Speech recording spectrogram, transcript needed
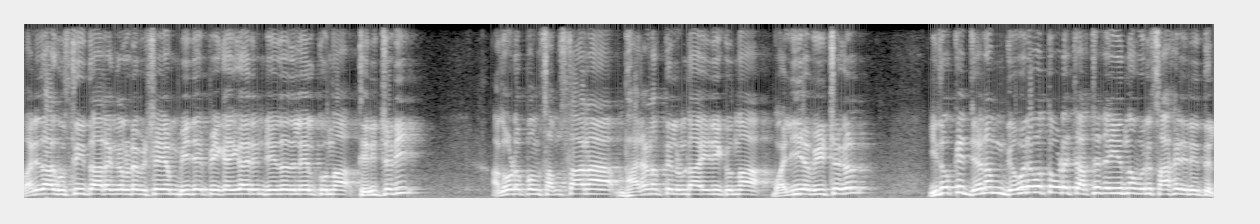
വനിതാ ഗുസ്തി താരങ്ങളുടെ വിഷയം ബി ജെ പി കൈകാര്യം ചെയ്തതിലേൽക്കുന്ന തിരിച്ചടി അതോടൊപ്പം സംസ്ഥാന ഭരണത്തിലുണ്ടായിരിക്കുന്ന വലിയ വീഴ്ചകൾ ഇതൊക്കെ ജനം ഗൗരവത്തോടെ ചർച്ച ചെയ്യുന്ന ഒരു സാഹചര്യത്തിൽ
